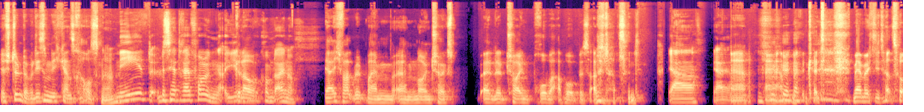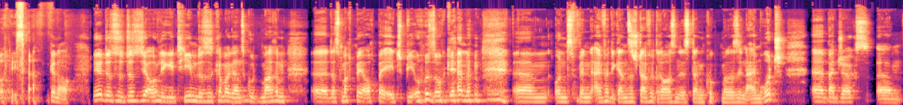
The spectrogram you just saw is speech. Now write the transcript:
Ja, stimmt, aber die sind nicht ganz raus, ne? Nee, bisher drei Folgen. Jeder genau. kommt eine. Ja, ich warte mit meinem ähm, neuen Jerks äh, Join-Probe-Abo, bis alle da sind. Ja, ja, ja. ja, ja, ja. Mehr möchte ich dazu auch nicht sagen. Genau. Nee, das, ist, das ist ja auch legitim, das ist, kann man ganz gut machen. Äh, das macht man ja auch bei HBO so gerne. Ähm, und wenn einfach die ganze Staffel draußen ist, dann guckt man das in einem Rutsch. Äh, bei Jerks ähm,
